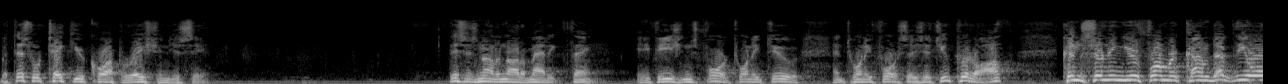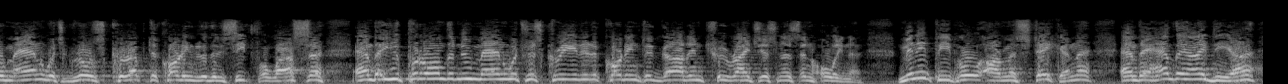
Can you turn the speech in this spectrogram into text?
But this will take your cooperation, you see. This is not an automatic thing. Ephesians 4, 22 and 24 says that you put off concerning your former conduct, the old man which grows corrupt according to the deceitful lusts, and that you put on the new man which was created according to God in true righteousness and holiness. Many people are mistaken, and they have the idea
